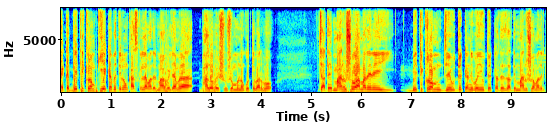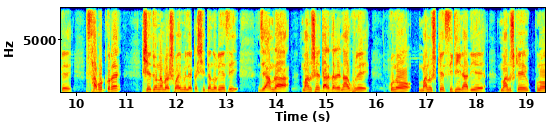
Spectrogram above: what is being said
একটা ব্যতিক্রম, কি একটা ব্যতিক্রম কাজ করলে আমাদের মাহফিলটা আমরা ভালোভাবে সুসম্পন্ন করতে পারব। যাতে মানুষও আমাদের এই ব্যতিক্রম যে উদ্যোগটা নিব, এই উদ্যোগটাতে যাতে মানুষও আমাদেরকে সাপোর্ট করে, সেজন্য আমরা সবাই মিলে একটা সিদ্ধান্ত নিয়েছি যে আমরা মানুষের দ্বারে দ্বারে না ঘুরে কোনো মানুষকে চিঠি না দিয়ে, মানুষকে কোনো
